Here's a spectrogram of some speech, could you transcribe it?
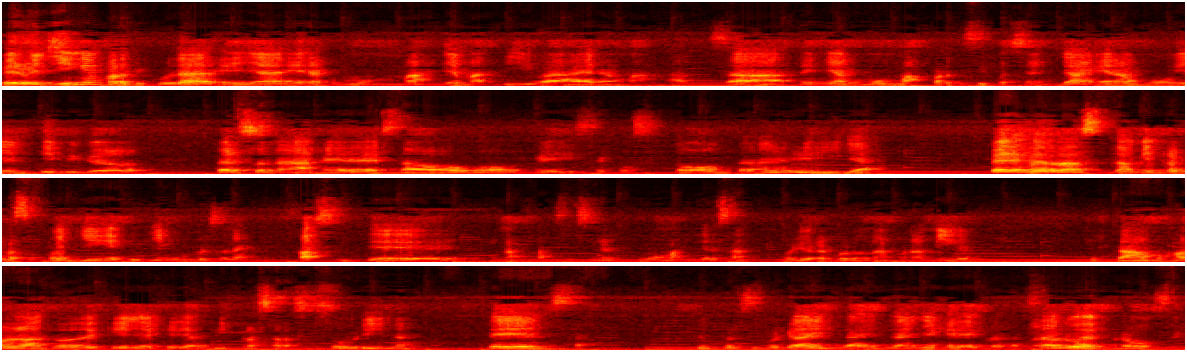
Pero Jin en particular, ella era como más llamativa, era más, o sea, tenía como más participación. Yang era muy el típico personaje de desahogo que dice cosas tontas y ya. Pero es verdad, también lo que pasa con Jin es que Jin es un personaje fácil de. No fácil, sino como más interesante. Como yo recuerdo una vez una amiga que estábamos hablando de que ella quería disfrazar a su sobrina de Elsa. Porque la, la, la niña quería disfrazarse algo de Frozen.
